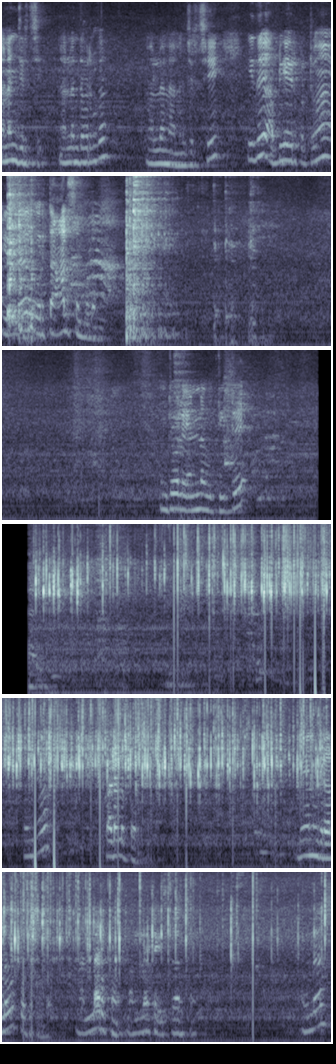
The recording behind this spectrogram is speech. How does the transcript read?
நனைஞ்சிருச்சு. நல்லா இந்த வருங்க நல்லா நனைஞ்சிருச்சு. இது அப்படியே இருக்கட்டும். இதில் ஒரு தாளசம் போடணும். கொஞ்சோல எண்ணெய் ஊற்றிட்டு கொஞ்சம் கடலைப்பருப்பு. வேணுங்கிற அளவு போட்டுக்கோங்க. நல்லாயிருக்கும் நல்லா டேஸ்ட்டாக இருக்கும். அதில்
